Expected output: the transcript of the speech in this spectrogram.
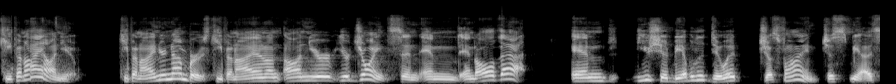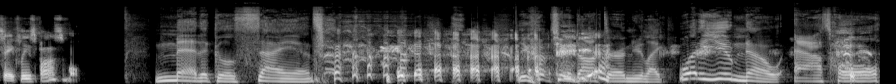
keep an eye on you, keep an eye on your numbers, keep an eye on on your your joints, and and and all of that. And you should be able to do it just fine, just you know, as safely as possible. Medical science. you go up to your doctor and you're like, what do you know, asshole?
